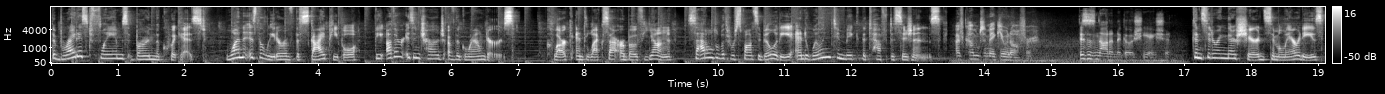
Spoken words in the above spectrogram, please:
The brightest flames burn the quickest. One is the leader of the Sky People, the other is in charge of the Grounders. Clarke and Lexa are both young, saddled with responsibility, and willing to make the tough decisions. I've come to make you an offer. This is not a negotiation. Considering their shared similarities,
